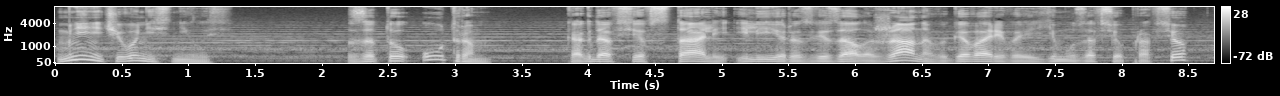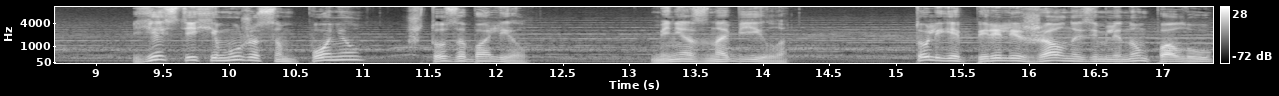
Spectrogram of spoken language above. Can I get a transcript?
Мне ничего не снилось. Зато утром, когда все встали и Лия развязала Жана, выговаривая ему за все про все, я с тихим ужасом понял, что заболел. Меня знобило. То ли я перележал на земляном полу,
